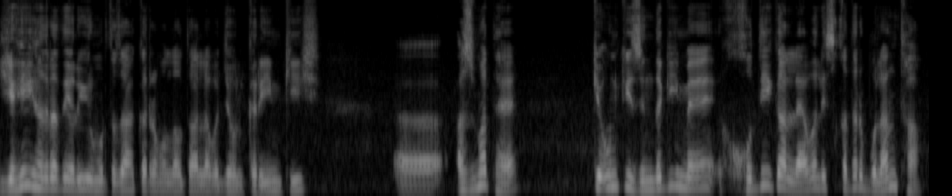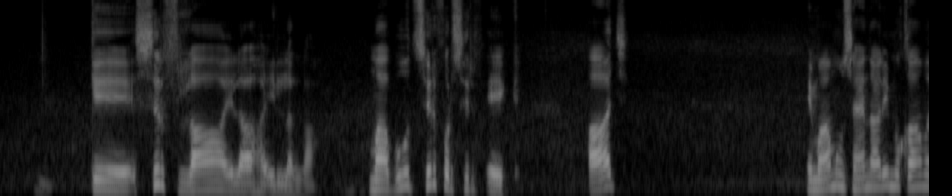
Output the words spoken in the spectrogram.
यही हज़रत अली मुर्तज़ा करम तजल करीम की अज़मत है कि उनकी ज़िंदगी में खुदी का लेवल इस कदर बुलंद था कि सिर्फ़ ला इल्लल्लाह, मबूद सिर्फ़ और सिर्फ़ एक, आज इमाम हुसैन अली मुकाम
